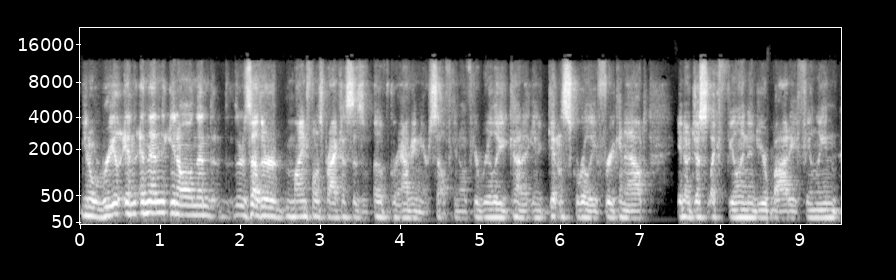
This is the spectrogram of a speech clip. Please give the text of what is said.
you know real and, and then you know and then there's other mindfulness practices of, of grounding yourself. You know if you're really kind of you know, getting squirrely freaking out you know just like feeling into your body feeling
